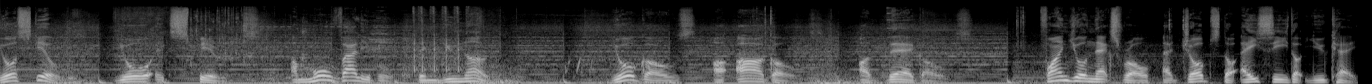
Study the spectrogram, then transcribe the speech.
Your skills, your experience are more valuable than you know. Your goals are our goals, are their goals. Find your next role at jobs.ac.uk.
